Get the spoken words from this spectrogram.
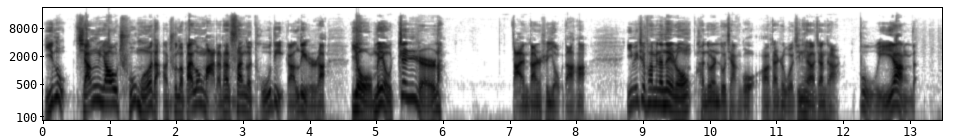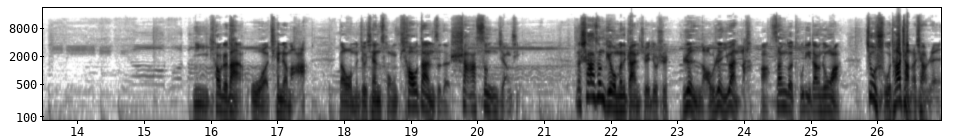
一路降妖除魔的啊，除了白龙马的他三个徒弟啊，历史上有没有真人呢？答案当然是有的哈，因为这方面的内容很多人都讲过啊，但是我今天要讲点不一样的，你挑着担，我牵着马，那我们就先从挑担子的沙僧讲起。那沙僧给我们的感觉就是任劳任怨呐，啊，三个徒弟当中啊，就属他长得像人。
